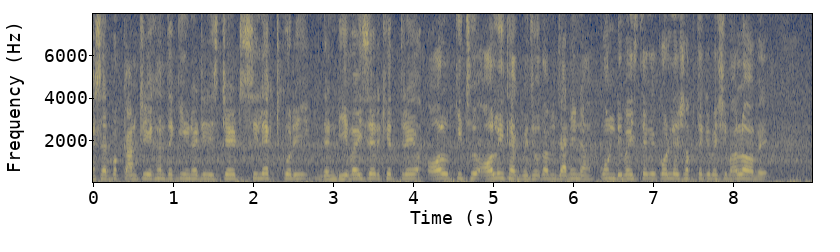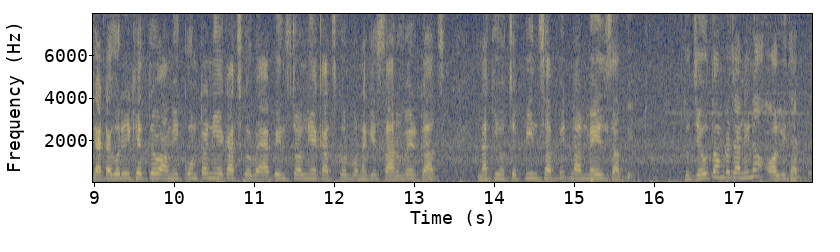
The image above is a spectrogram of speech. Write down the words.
আসার পর কান্ট্রি এখান থেকে ইউনাইটেড স্টেটস সিলেক্ট করি দেন ডিভাইসের ক্ষেত্রে অল কিছু অলই থাকবে, যেহেতু আমি জানি না কোন ডিভাইস থেকে করলে সব থেকে বেশি ভালো হবে। ক্যাটাগরির ক্ষেত্রেও আমি কোনটা নিয়ে কাজ করব অ্যাপ ইনস্টল নিয়ে কাজ করব, নাকি সার্ভের কাজ, নাকি হচ্ছে পিন সাবমিট না মেইল সাবমিট তো যেহেতু আমরা জানি না অলই থাকবে।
